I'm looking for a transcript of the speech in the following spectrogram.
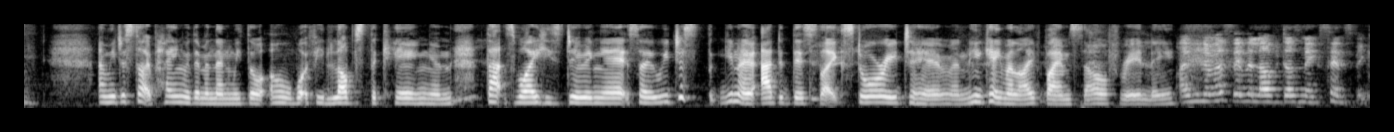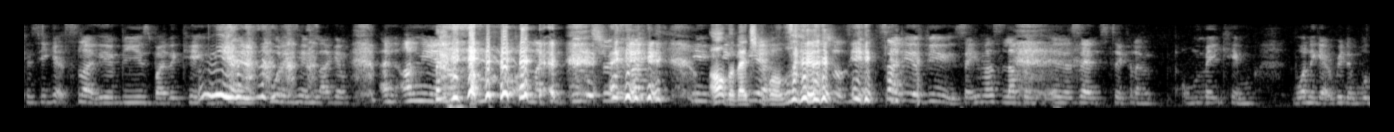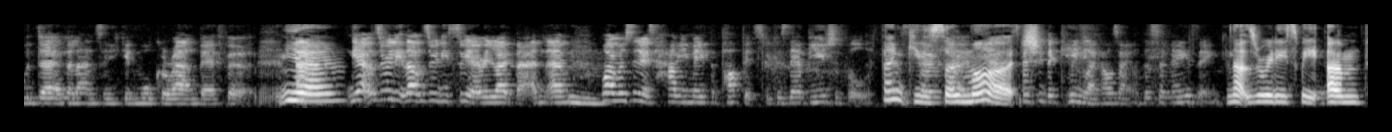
and we just started playing with him and then we thought oh what if he loves the king and that's why he's doing it so we just you know added this like story to him and he came alive by himself really I mean, I must say the love does make sense because he gets slightly abused by the king, Yeah. calling him like a, an onion or some sort, and like a beetroot. Like, he- all the he- yeah, vegetables. all the vegetables, yeah, slightly abused, so he must love them in a sense to kind of make him want to get rid of all the dirt in the land so he can walk around barefoot. yeah. Um, yeah, it was really that was really sweet. I really like that. And um, Mm. what I wanted to know is how you made the puppets because they're beautiful. Thank They're you so yeah. much. Especially the king. Like I was like, oh, that's amazing. That was really sweet. Um,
